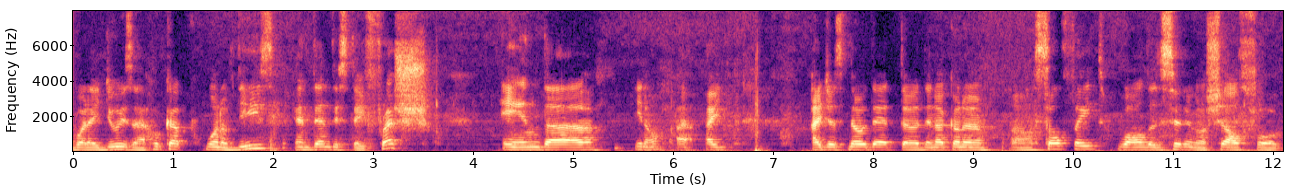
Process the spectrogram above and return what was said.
what I do is I hook up one of these and then they stay fresh and you know I, I I just know that uh, they're not to uh, sulfate while they're sitting on a shelf for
